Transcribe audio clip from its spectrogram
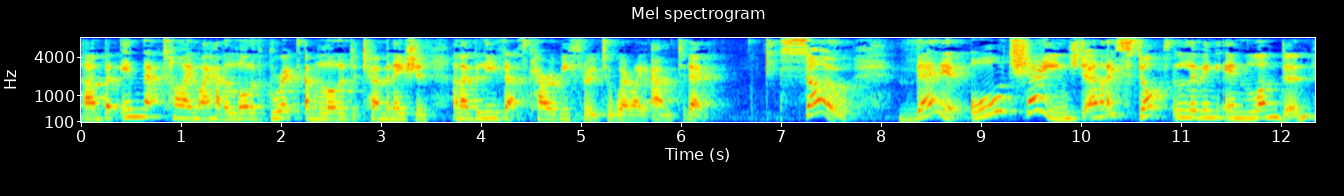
Uh, but in that time, I had a lot of grit and a lot of determination, and I believe that's carried me through to where I am today. So, then it all changed and I stopped living in London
